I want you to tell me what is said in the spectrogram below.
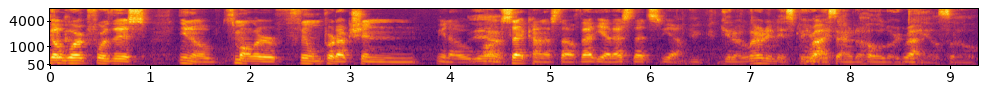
Go work for this you know smaller film production you know Yeah. on set kind of stuff. That yeah, that's that's yeah. You get a learning experience out of the whole ordeal. Right. So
